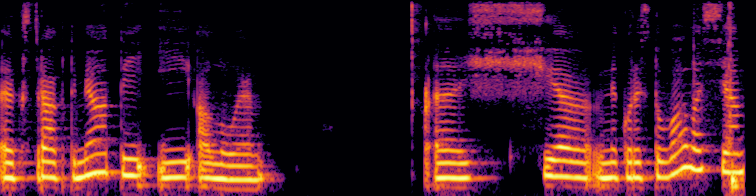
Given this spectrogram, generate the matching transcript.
екстракт мяти і алоe. Е, ще не користувалася.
